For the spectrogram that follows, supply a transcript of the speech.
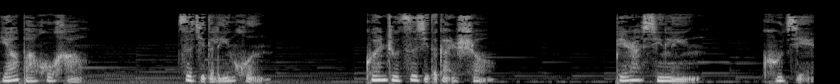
也要保护好自己的灵魂，关注自己的感受，别让心灵枯竭。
